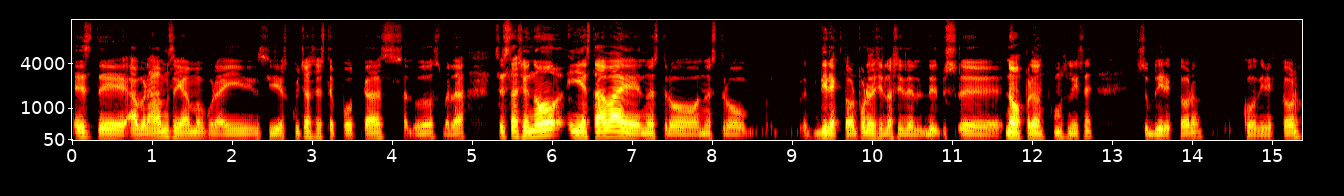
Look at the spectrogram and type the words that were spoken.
este, Abraham se llama por ahí, si escuchas este podcast, saludos, ¿verdad? Se estacionó y estaba eh, nuestro, nuestro director, por decirlo así, del, de- pues, eh, no, perdón, ¿cómo se le dice? Subdirector, codirector.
